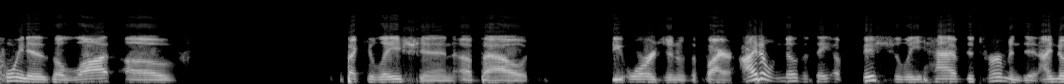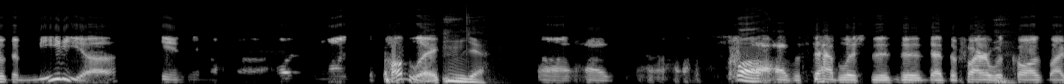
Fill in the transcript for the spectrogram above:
point is a lot of speculation about the origin of the fire. I don't know that they officially have determined it. I know the media in, in the uh, the public yeah. uh, has uh, Well- uh, has established that the, that the fire was caused by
